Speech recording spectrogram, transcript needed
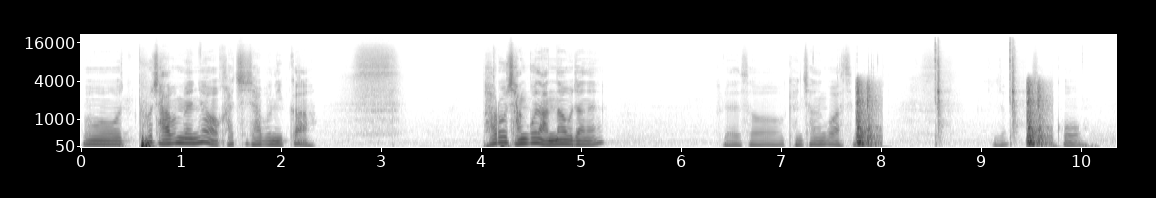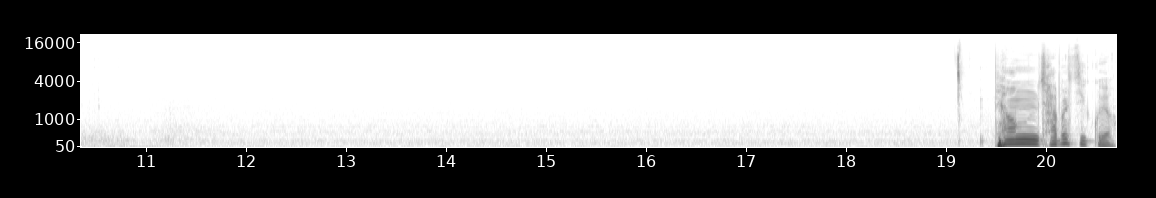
뭐, 포 잡으면요. 같이 잡으니까 바로 장군 안 나오잖아요. 그래서 괜찮은 것 같습니다. 그죠? 잡고 병 잡을 수 있고요.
